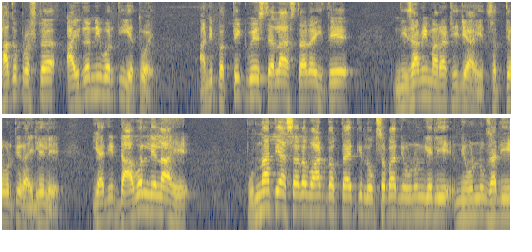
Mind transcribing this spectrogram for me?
हा जो प्रश्न आयरनीवरती येतोय आणि प्रत्येक वेळेस त्याला असणारा इथे निजामी मराठी जे आहेत सत्तेवरती राहिलेले यांनी डावललेलं आहे. पुन्हा ते असं वाट बघतायत की लोकसभा निवडून गेली निवडणूक झाली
